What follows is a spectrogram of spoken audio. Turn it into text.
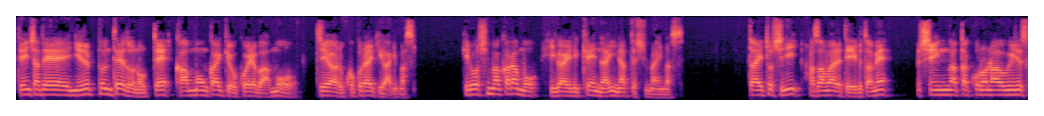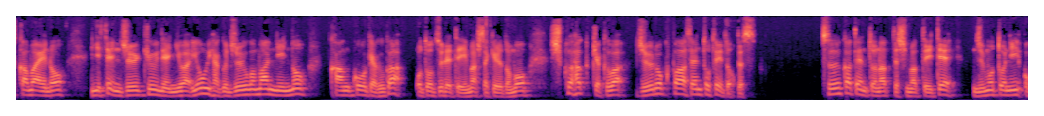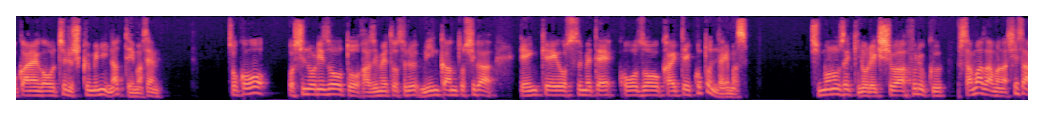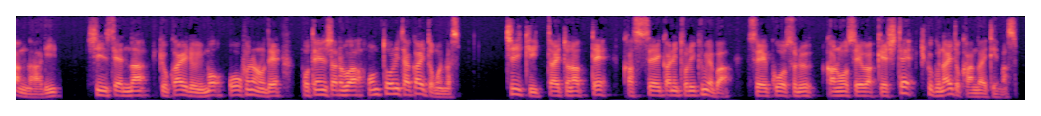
電車で20分程度乗って関門海峡を越えればもう JR 小倉駅があります。広島からも日帰り圏内になってしまいます。大都市に挟まれているため、新型コロナウイルス化前の2019年には415万人の観光客が訪れていましたけれども、宿泊客は16%程度です。通過点となってしまっていて、地元にお金が落ちる仕組みになっていません。そこを星野リゾートをはじめとする民間都市が連携を進めて構造を変えていくことになります。下関の歴史は古く様々な資産があり、新鮮な魚介類も豊富なので、ポテンシャルは本当に高いと思います。地域一体となって活性化に取り組めば成功する可能性は決して低くないと考えています。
